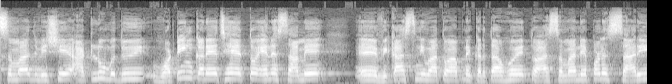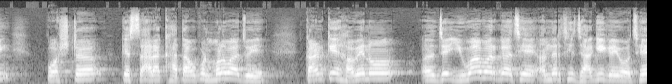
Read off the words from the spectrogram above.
સમાજ વિશે આટલું બધું વોટિંગ કરે છે, તો એને સામે વિકાસની વાતો આપણે કરતા હોય, તો આ સમાજને પણ સારી પોસ્ટ કે સારા ખાતાઓ પણ મળવા જોઈએ. કારણ કે હવેનો જે યુવા વર્ગ છે, અંદરથી જાગી ગયો છે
